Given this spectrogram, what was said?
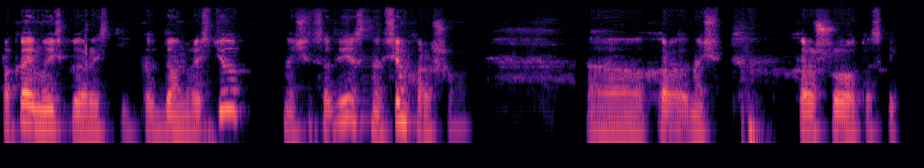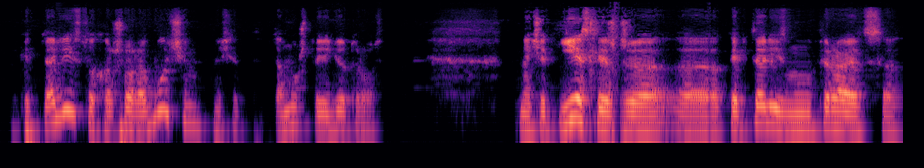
Пока ему есть куда расти. Когда он растет, значит, соответственно, всем хорошо. Э, значит, хорошо, так сказать, капиталисту, хорошо рабочим, значит, потому что идет рост. Значит, если же капитализм упирается,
